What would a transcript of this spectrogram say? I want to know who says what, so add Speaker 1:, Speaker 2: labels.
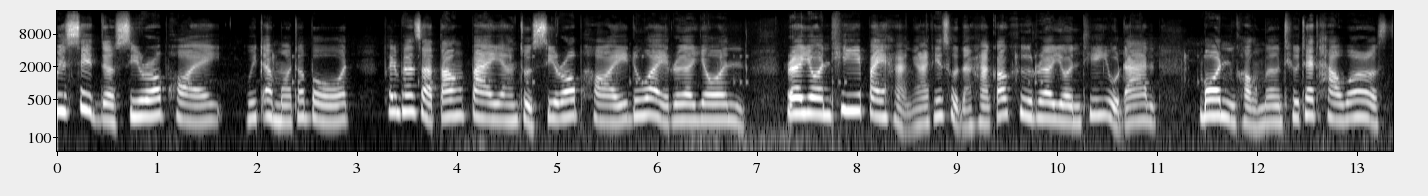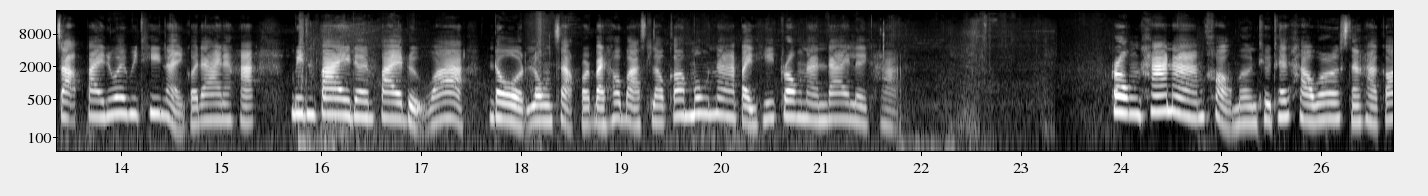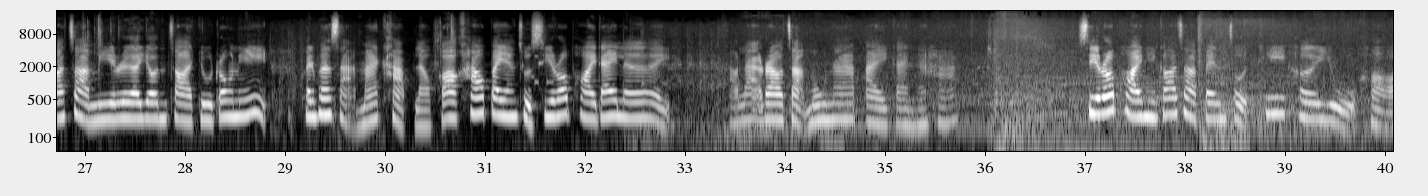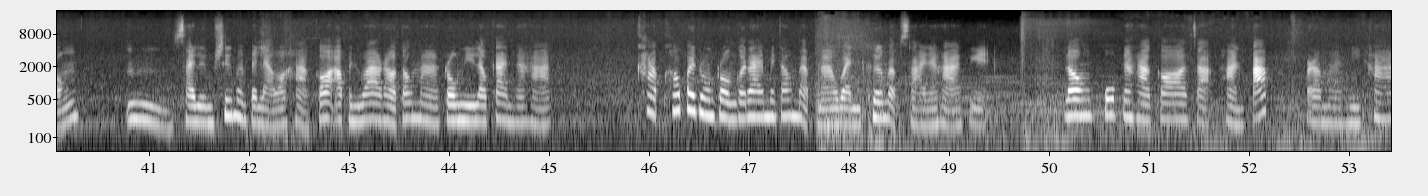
Speaker 1: visit the zero point with a motorboat เพื่อนๆจะต้องไปยังจุด zero point ด้วยเรือยนต์ เรือยนต์ที่ไปหาง่ายที่สุดนะคะ ก็คือเรือยนต์ที่อยู่ด้านบนของเมือง Tilted Towers จะไปด้วยวิธีไหนก็ได้นะคะ บินไปเดินไปหรือว่าโดดลงจากรถ Battle Bus แล้วก็มุ่งหน้าไปที่ตรงนั้นได้เลยค่ะ ตรงท่าน้ำของเมือง Tilted Towers นะคะ ก็จะมีเรือยนต์จอดอยู่ตรงนี้ เพื่อนๆสามารถขับแล้วก็เข้าไปยังจุด Zero Point ได้เลย เอาละเราจะมุ่งหน้าไปกันนะคะ Zero Point นี้ก็จะเป็นจุดที่เคยอยู่ของ อืมสายลืมชื่อมันไปแล้วอะค่ะ ก็เอาเป็นว่าเราต้องมาตรงนี้แล้วกันนะคะ ขับเข้าไปตรงๆก็ได้ไม่ต้องแบบมาแวนเครื่องแบบซ้ายนะคะเนี่ยลงปุ๊บนะคะก็จะผ่านปั๊บประมาณนี้ค่ะ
